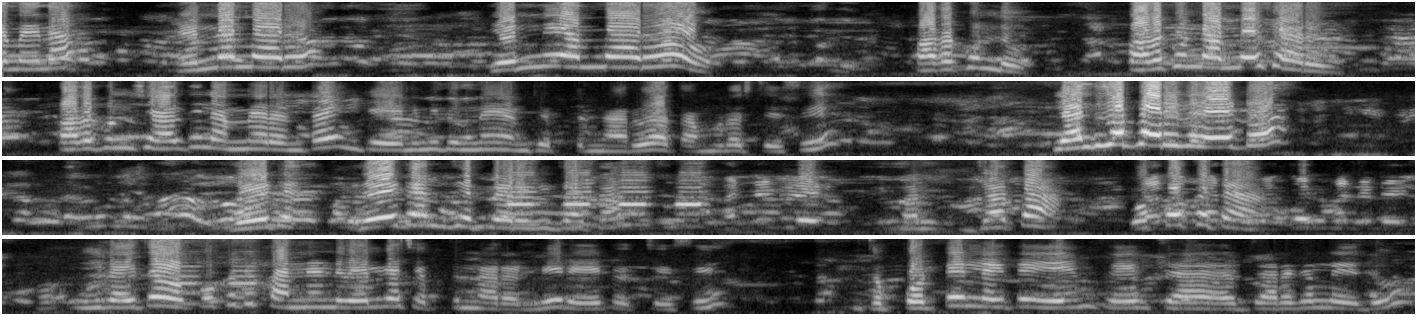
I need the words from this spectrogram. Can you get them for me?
ఏమైనా? ఎన్ని అమ్మారు ఎన్ని అమ్మారు? పదకొండు. పదకొండు అమ్మేశారు. పదకొండు శాలతీలు అమ్మారంట. ఇంకా ఎనిమిది ఉన్నాయి అని చెప్తున్నారు. ఆ తమ్ముడు వచ్చేసి. ఎంత చెప్పారు ఇవి రేటు? రేట్ రేట్ ఎంత చెప్పారు ఇవి జత? జత. ఒక్కొక్కట. ఇదైతే ఒక్కొక్కటి పన్నెండు వేలుగా చెప్తున్నారండి రేట్ వచ్చేసి. ఇంకా పొట్టేళ్ళు అయితే ఏం సేవ్ జ- జరగలేదు.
